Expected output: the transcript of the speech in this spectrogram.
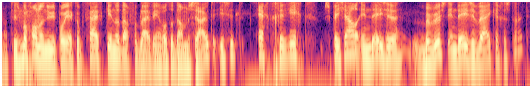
Het is begonnen nu het project op vijf kinderdagverblijven in Rotterdam-Zuid. Is het echt gericht speciaal in deze, bewust in deze wijken gestart?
